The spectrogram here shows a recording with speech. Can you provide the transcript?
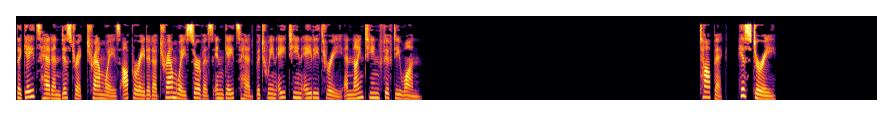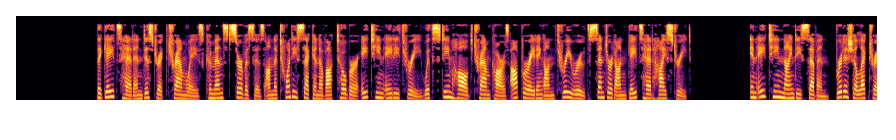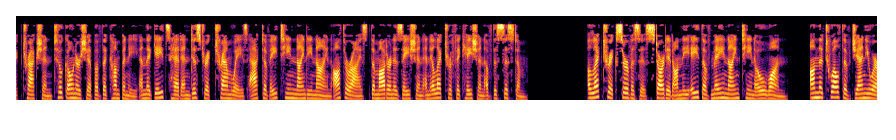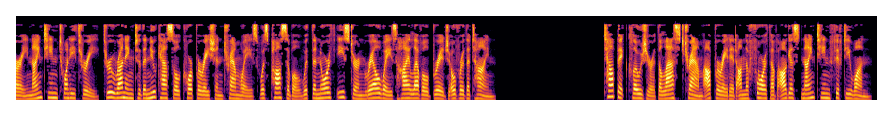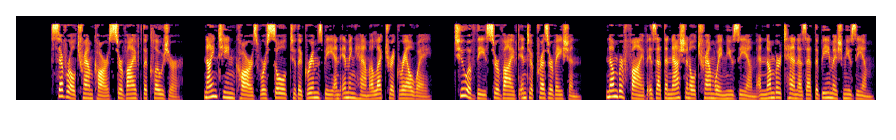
The Gateshead and District Tramways operated a tramway service in Gateshead between 1883 and 1951. History The Gateshead and District Tramways commenced services on the 22nd of October 1883 with steam-hauled tramcars operating on three routes centred on Gateshead High Street. In 1897, British Electric Traction took ownership of the company and the Gateshead and District Tramways Act of 1899 authorised the modernisation and electrification of the system. Electric services started on 8 May 1901. On 12 January 1923 through running to the Newcastle Corporation tramways was possible with the North Eastern Railway's high-level bridge over the Tyne. Topic closure The last tram operated on 4 August 1951. Several tramcars survived the closure. Nineteen cars were sold to the Grimsby and Immingham Electric Railway. Two of these survived into preservation. Number 5 is at the National Tramway Museum and number 10 is at the Beamish Museum.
